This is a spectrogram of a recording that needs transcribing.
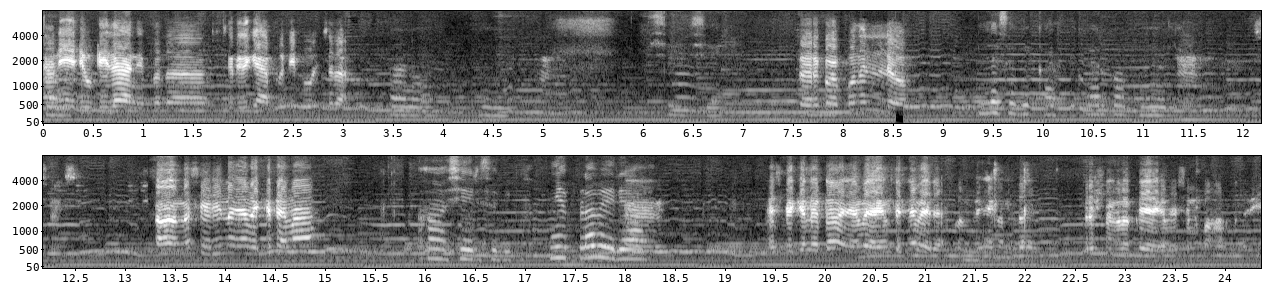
ഞാൻ ഡ്യൂട്ടിയിലാണ് ഇപ്പൊ ചെറിയൊരു ഗ്യാപ്പ് കിട്ടിയപ്പോ വിളിച്ചതാ ആണോ? ഉം. ശരി ശരി. വേറെ കുഴപ്പമൊന്നുമില്ലല്ലോ? ഇല്ല സബിക്ക വേറെ കുഴപ്പമൊന്നുമില്ല. ഉം, ശരി, ശരി. ആ എന്നാ ശരി എന്നാ ഞാൻ വെക്കട്ടെ ആ ശരി സബിക്ക നീ എപ്പോഴാ വരിക? വിഷമിക്കണ്ടട്ടാ ഞാൻ വേഗം തന്നെ വരാം ഞങ്ങളുടെ പ്രശ്നങ്ങളൊക്കെ ഏകദേശം മാറി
